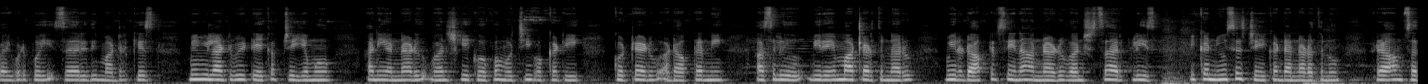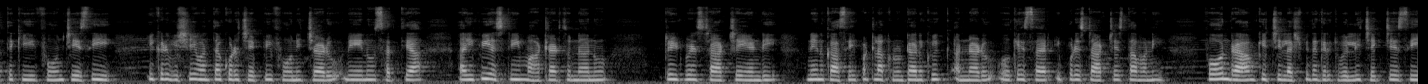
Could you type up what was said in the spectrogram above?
భయపడిపోయి సార్ ఇది మర్డర్ కేస్. మేము ఇలాంటివి టేకప్ చెయ్యము అని అన్నాడు. మనిషికి కోపం వచ్చి ఒక్కటి కొట్టాడు ఆ డాక్టర్ని. అసలు మీరేం మాట్లాడుతున్నారు? మీరు డాక్టర్సేనా అన్నాడు వంశ్. సార్ ప్లీజ్ ఇక్కడ న్యూసెస్ చేయకండి అన్నాడు అతను. రామ్ సత్యకి ఫోన్ చేసి ఇక్కడ విషయం అంతా కూడా చెప్పి ఫోన్ ఇచ్చాడు. నేను సత్య ఐపీఎస్ని మాట్లాడుతున్నాను. ట్రీట్మెంట్ స్టార్ట్ చేయండి. నేను కాసేపట్లో అక్కడ ఉంటాను. క్విక్ అన్నాడు. ఓకే సార్ ఇప్పుడే స్టార్ట్ చేస్తామని. ఫోన్ రామ్కి ఇచ్చి లక్ష్మి దగ్గరికి వెళ్ళి చెక్ చేసి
